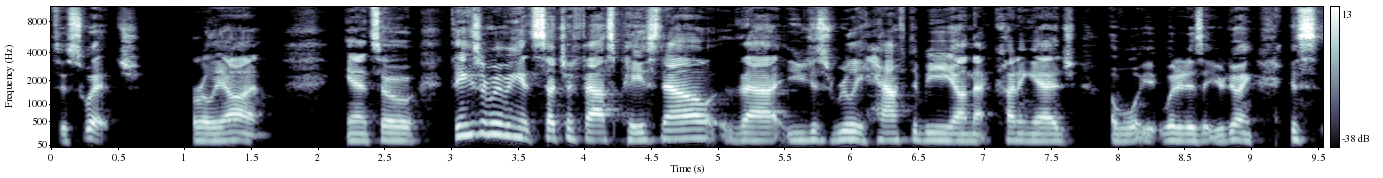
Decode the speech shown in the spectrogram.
to switch early on. And so things are moving at such a fast pace now that you just really have to be on that cutting edge of what, what it is that you're doing. Because,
